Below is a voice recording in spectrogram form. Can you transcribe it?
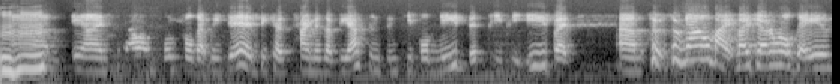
Mm-hmm. Um, and now I'm thankful that we did because time is of the essence and people need this PPE. But um, so, so now my, my general days,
